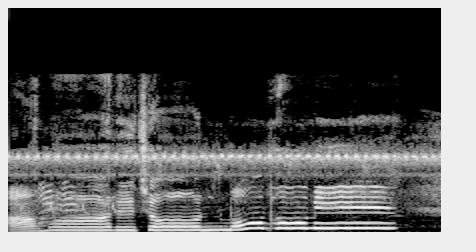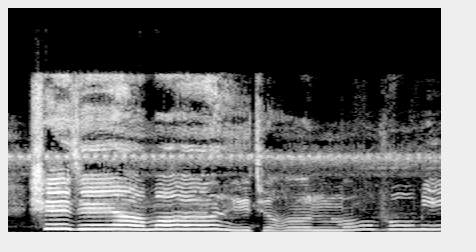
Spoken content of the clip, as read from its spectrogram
আমার জন্মভূমি সে যে আমার জন্মভূমি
